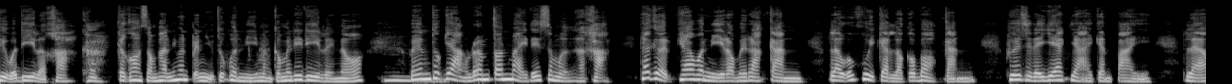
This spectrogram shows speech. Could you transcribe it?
ถือว่าดีเหรอคะค่ะ กับความสัมพันธ์ที่มันเป็นอยู่ทุกวันนี้มันก็ไม่ได้ดีเลยเนาะ เพราะฉะนั้นทุกอย่างเริ่มต้นใหม่ได้เสมอค่ะ ถ้าเกิดแค่วันนี้เราไม่รักกัน เราก็คุยกันเราก็บอกกัน เพื่อจะได้แยกย้ายกันไป แล้ว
